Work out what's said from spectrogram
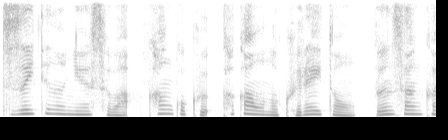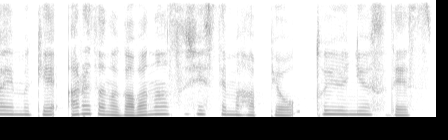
続いてのニュースは、韓国カカオのクレイトン分散化へ向け新たなガバナンスシステム発表というニュースです。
